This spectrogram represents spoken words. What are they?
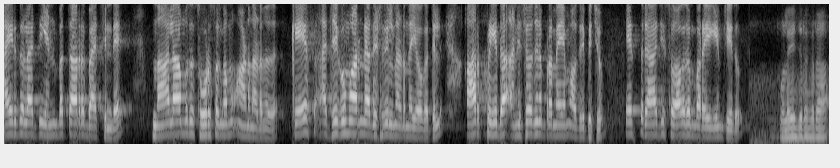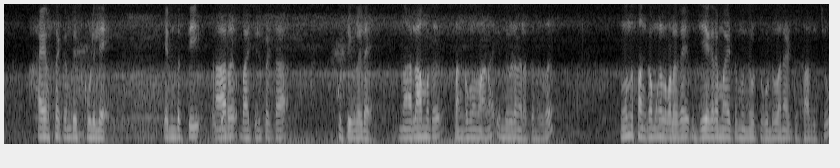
ആയിരത്തി തൊള്ളായിരത്തി എൺപത്തി ആറ് ബാച്ചിന്റെ നാലാമത് സുഹൃത്ത് സംഗമം ആണ് നടന്നത്. കെ എസ് അജയകുമാറിന്റെ അധ്യക്ഷതയിൽ നടന്ന യോഗത്തിൽ ആർ പ്രീത അനുശോചന പ്രമേയം അവതരിപ്പിച്ചു. എസ് രാജി സ്വാഗതം പറയുകയും ചെയ്തു. വളയഞ്ചിറങ്ങര ഹയർ സെക്കൻഡറി സ്കൂളിലെ എൺപത്തി ആറ് ബാച്ചിൽപ്പെട്ട കുട്ടികളുടെ നാലാമത് സംഗമമാണ് ഇന്നിവിടെ നടക്കുന്നത്. മൂന്ന് സംഗമങ്ങൾ വളരെ വിജയകരമായിട്ട് മുന്നോട്ട് കൊണ്ടുപോകാനായിട്ട് സാധിച്ചു.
